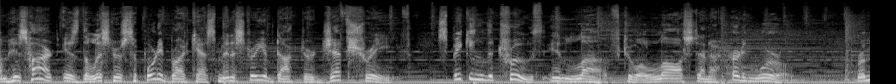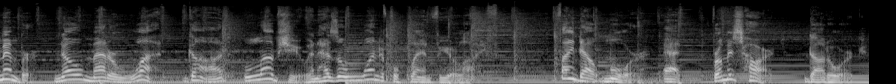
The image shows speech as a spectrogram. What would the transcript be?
From His Heart is the listener supported broadcast ministry of Dr. Jeff Schreve, speaking the truth in love to a lost and a hurting world. Remember, no matter what, God loves you and has a wonderful plan for your life. Find out more at fromhisheart.org.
